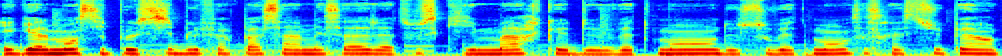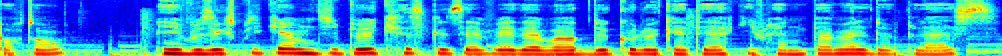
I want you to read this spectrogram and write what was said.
Également si possible faire passer un message à tout ce qui marque de vêtements, de sous-vêtements, ça serait super important. Et vous expliquer un petit peu qu'est-ce que ça fait d'avoir deux colocataires qui prennent pas mal de place.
